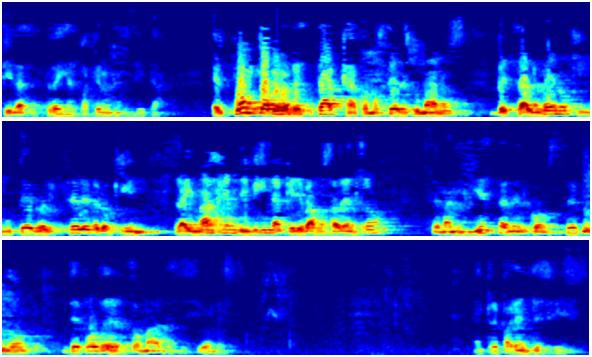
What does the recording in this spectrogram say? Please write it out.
tiene las estrellas, ¿para qué lo necesita? El punto que nos destaca como seres humanos, Besalmeno Kimuteno, el Selem Elohim, la imagen divina que llevamos adentro, se manifiesta en el concepto de poder tomar decisiones. Entre paréntesis,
